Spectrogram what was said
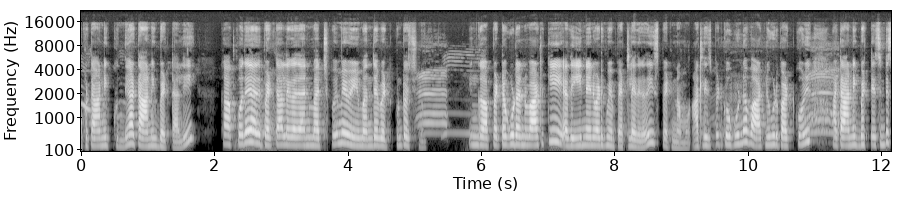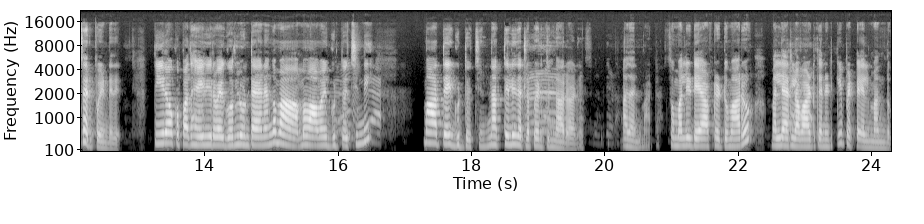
ఒక టానిక్ ఉంది. ఆ టానిక్ పెట్టాలి. కాకపోతే అది పెట్టాలి కదా అని మర్చిపోయి మేము ఈ మందే పెట్టుకుంటూ వచ్చినాం. ఇంకా పెట్టకూడని వాటికి అది ఈనైన వాటికి మేము పెట్టలేదు కదా ఇసి పెట్టినాము. అట్లా ఇసి పెట్టుకోకుండా వాటిని కూడా పట్టుకొని ఆ టానిక్ పెట్టేసింటే సరిపోయింది తీరా ఒక పదహైదు ఇరవై గొర్రెలు ఉంటాయనగా మా మా మామయ్య గుర్తొచ్చింది. మా అత్తయ్య గుర్తొచ్చింది. నాకు తెలియదు అట్లా పెడుతున్నారు అని. అదనమాట. సో మళ్ళీ డే ఆఫ్టర్ టుమారో మళ్ళీ అట్లా వాటికన్నిటికీ పెట్టేయాలి మందు.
